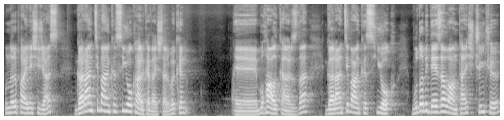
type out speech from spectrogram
bunları paylaşacağız. Garanti bankası yok arkadaşlar. Bakın e, bu halka arzda garanti bankası yok. Bu da bir dezavantaj. Çünkü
